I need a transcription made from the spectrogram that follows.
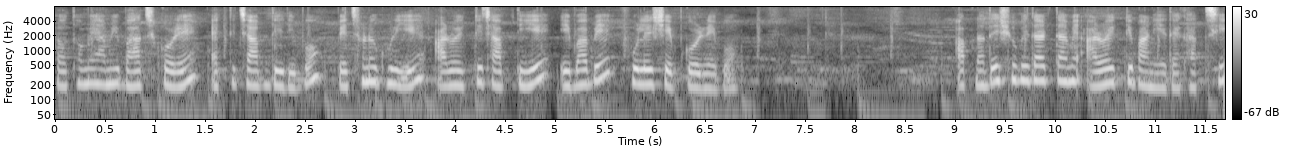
প্রথমে আমি ভাজ করে একটি চাপ দিয়ে দিব। পেছনে ঘুরিয়ে আরও একটি চাপ দিয়ে এভাবে ফুলের শেপ করে নেব। আপনাদের সুবিধার্থে আমি আরও একটি বানিয়ে দেখাচ্ছি।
